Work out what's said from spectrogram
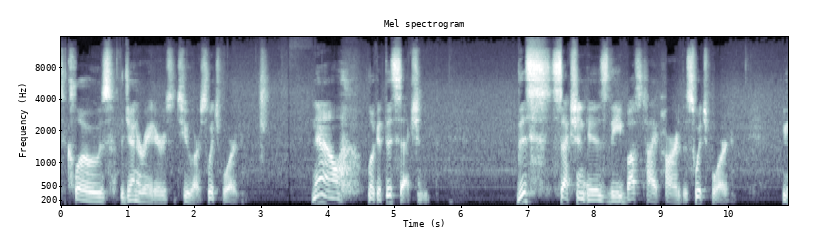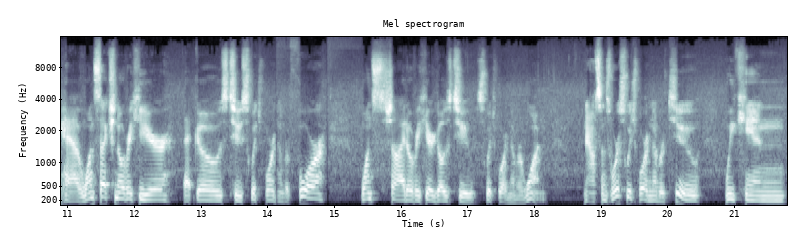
to close the generators to our switchboard. Now look at this section. This section is the bus tie part of the switchboard. You have one section over here that goes to switchboard number four one side over here goes to switchboard number one. Now, since we're switchboard number two, we can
